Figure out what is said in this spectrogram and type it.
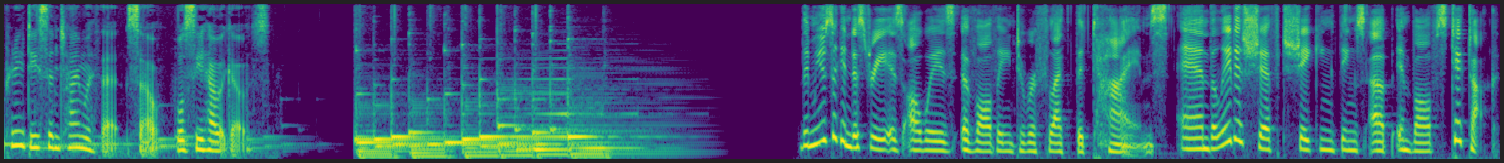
pretty decent time with it. So we'll see how it goes. The music industry is always evolving to reflect the times, and the latest shift shaking things up involves TikTok.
